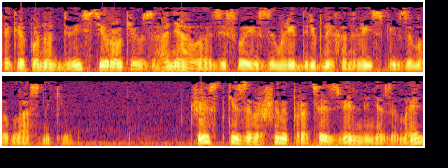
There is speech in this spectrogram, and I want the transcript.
яке понад 200 років зганяло зі своєї землі дрібних англійських землевласників, чистки завершили процес звільнення земель,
